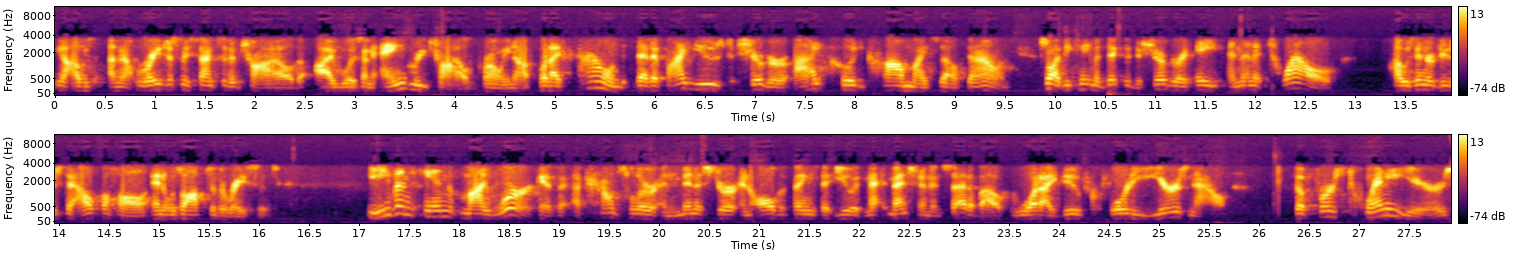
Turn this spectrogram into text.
You know, I was an outrageously sensitive child. I was an angry child growing up, but I found that if I used sugar, I could calm myself down. So I became addicted to sugar at eight, and then at 12, I was introduced to alcohol, and it was off to the races even in my work as a, counselor and minister and all the things that you had me- mentioned and said about what I do for 40 years now, the first 20 years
